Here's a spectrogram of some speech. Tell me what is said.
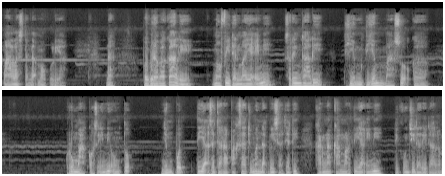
malas dan tidak mau kuliah. Nah, beberapa kali Novi dan Maya ini sering kali diem-diem masuk ke rumah kos ini untuk jemput Tia secara paksa cuma tidak bisa. Jadi karena kamar Tia ini dikunci dari dalam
